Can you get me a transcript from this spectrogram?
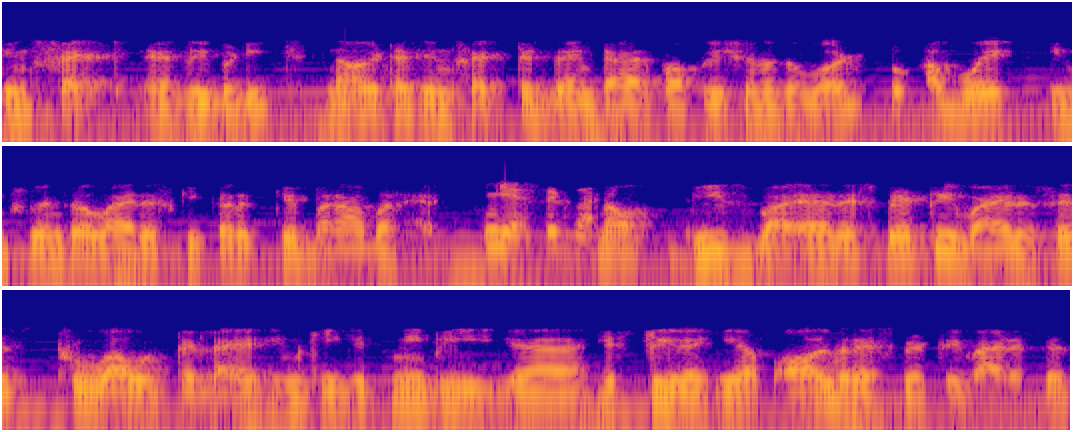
infect everybody now it has infected the entire population of the world तो अब वो एक इन्फ्लुएंजा वायरस की तरह के बराबर है। Now these respiratory viruses throughout इनकी जितनी भी हिस्ट्री रही है of all the respiratory viruses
